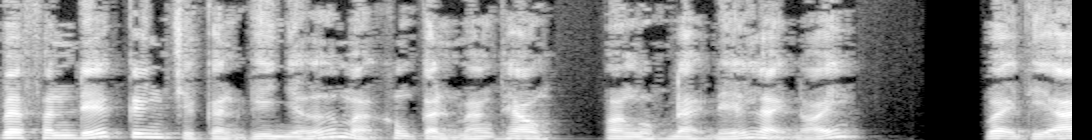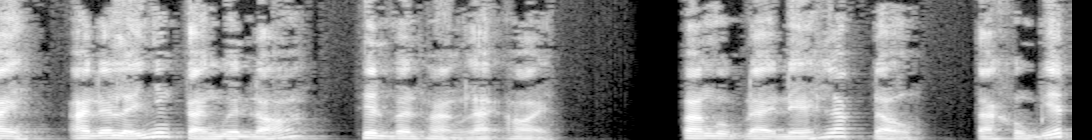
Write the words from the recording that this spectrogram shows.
Về phần đế kinh chỉ cần ghi nhớ mà không cần mang theo, Hoàng Ngục Đại Đế lại nói. Vậy thì ai? Ai đã lấy những tài nguyên đó? Thiên Vân Hoàng lại hỏi. Hoàng Ngục Đại Đế lắc đầu. Ta không biết.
